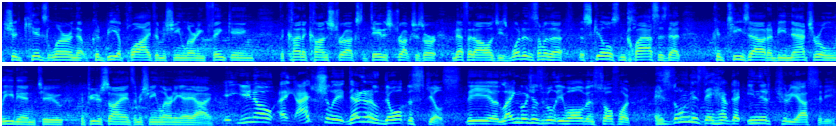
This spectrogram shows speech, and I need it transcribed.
should kids learn that could be applied to machine learning thinking, the kind of constructs, the data structures or methodologies? What are some of the, the skills and classes that could tease out and be natural lead in to computer science and machine learning AI? You know, actually, they're going to develop the skills. The uh, languages will evolve and so forth. As long as they have that inner curiosity,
